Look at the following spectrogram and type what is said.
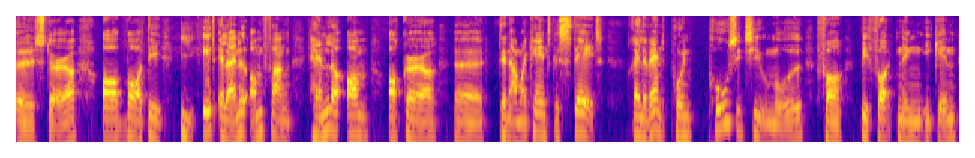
øh, større, og hvor det i et eller andet omfang handler om at gøre øh, den amerikanske stat relevant på en positiv måde for befolkningen igen.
